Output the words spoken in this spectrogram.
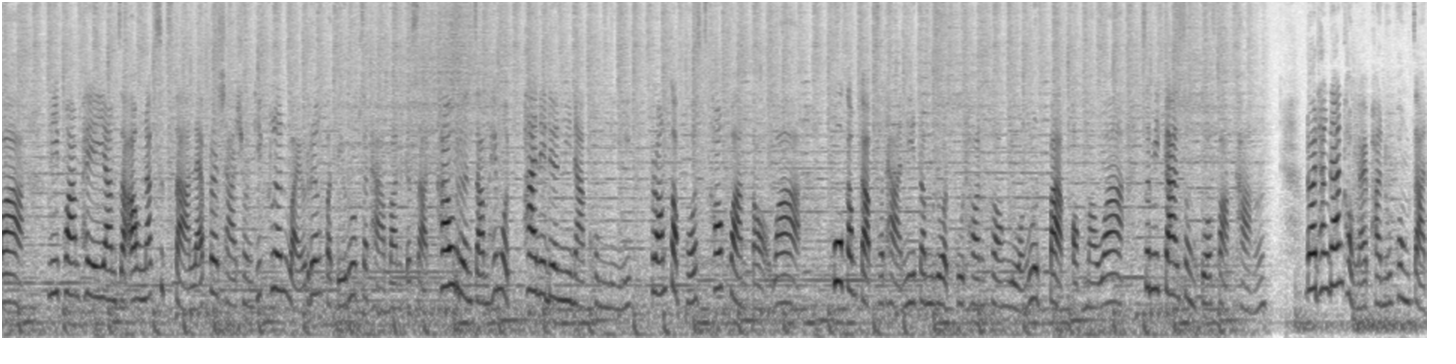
ว่า มีความพยายามจะเอานักศึกษาและประชาชนที่เคลื่อนไหวเรื่องปฏิรูปสถาบันกษัตริย์ เข้าเรือนจำให้หมดภายในเดือนมีนาคมนี้ พร้อมกับโพสต์ข้อความต่อว่าผู้กำกับสถานีตำรวจภูธรคลองหลวงหลุดปากออกมาว่า จะมีการส่งตัวฝากขัง ดยทางด้านของนายพานุพงษ์จาด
